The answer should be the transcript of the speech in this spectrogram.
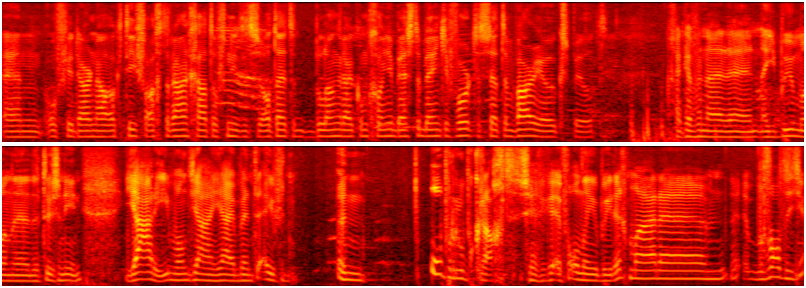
En of je daar nou actief achteraan gaat of niet, het is altijd belangrijk om gewoon je beste bandje voor te zetten waar je ook speelt. Ga ik even naar, eh, naar je buurman eh, ertussenin. Jari, want ja, jij bent even een oproepkracht, zeg ik even oneerbiedig. Maar eh, bevalt het je?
